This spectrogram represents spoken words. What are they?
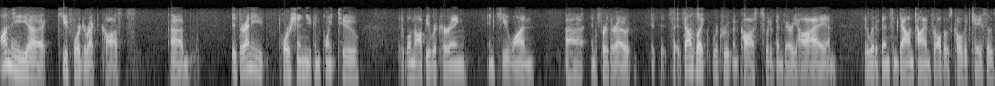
On the uh, Q4 direct costs, um, is there any portion you can point to that will not be recurring in Q1 uh, and further out? It sounds like recruitment costs would have been very high, and there would have been some downtime for all those COVID cases.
